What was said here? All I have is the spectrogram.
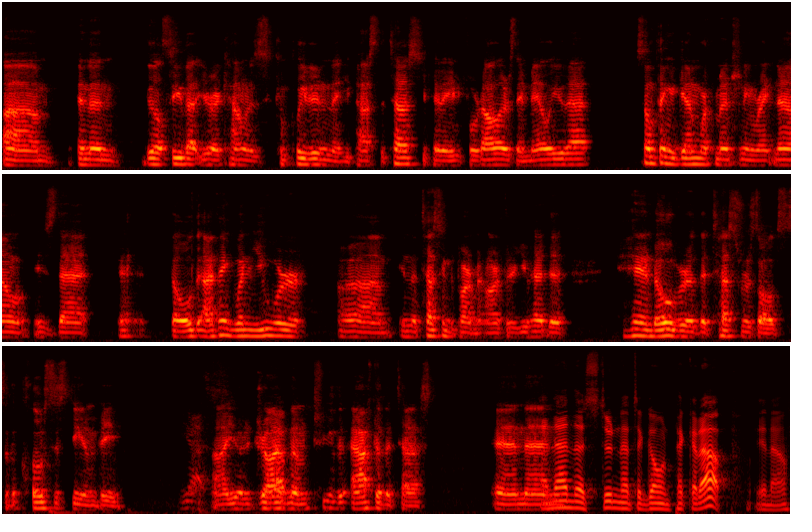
Um and then they'll see that your account is completed and that you pass the test you pay the $84 they mail you that. Something again worth mentioning right now is that eh, the old i think when you were um, in the testing department arthur you had to hand over the test results to the closest dmv Yes. uh, you had to drive Yep. them to the after the test and then, and then the student had to go and pick it up. You know.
